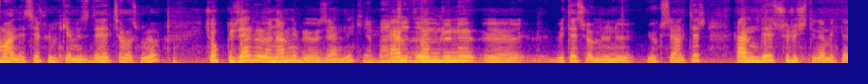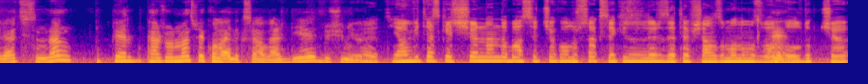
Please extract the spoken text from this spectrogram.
maalesef ülkemizde çalışmıyor. Çok güzel ve önemli bir özellik. Ya hem de. ömrünü, e, vites ömrünü yükseltir hem de sürüş dinamikleri açısından per- performans ve kolaylık sağlar diye düşünüyorum. Evet. Yani vites geçişlerinden de bahsedecek olursak 8 ileri ZF şanzımanımız var. Evet. Oldukça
